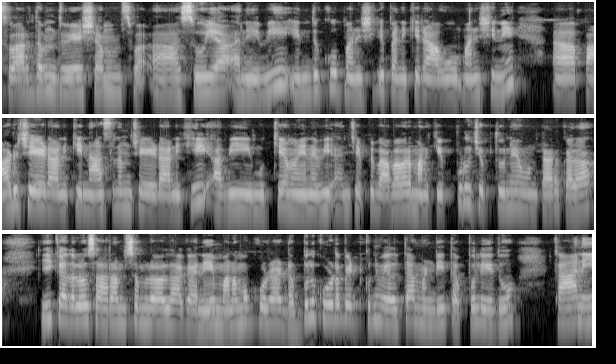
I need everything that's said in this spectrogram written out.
స్వార్థం ద్వేషం స్వ అసూయ అనేవి ఎందుకు మనిషికి పనికిరావు? మనిషిని పాడు చేయడానికి నాశనం చేయడానికి అవి ముఖ్యమైనవి అని చెప్పి బాబావారు మనకి ఎప్పుడూ చెప్తూనే ఉంటారు కదా. ఈ కథలో సారాంశంలో లాగానే మనము కూడా డబ్బులు కూడబెట్టుకుని వెళ్తామండి తప్పు లేదు. కానీ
